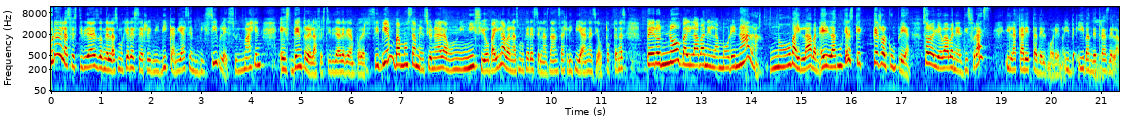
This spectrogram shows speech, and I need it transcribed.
Una de las festividades donde las mujeres se reivindican y hacen visible su imagen es dentro de la festividad del Gran Poder. Si bien vamos a mencionar a un inicio, bailaban las mujeres en las danzas livianas y autóctonas, pero no bailaban en la morenada, no bailaban. Eh, las mujeres, ¿qué, rol cumplían? Solo llevaban el disfraz y la careta del moreno, y iban detrás de la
